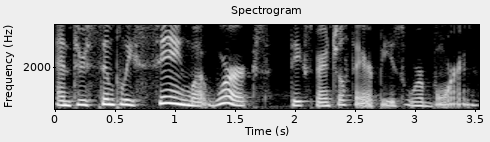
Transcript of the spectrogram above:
And through simply seeing what works, the experiential therapies were born.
